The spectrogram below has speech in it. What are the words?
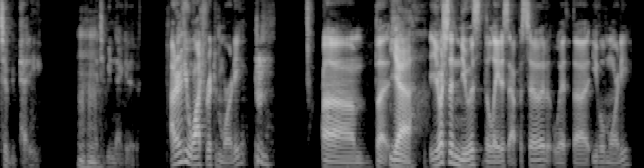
to be petty Mm-hmm. and to be negative. I don't know if you watched Rick and Morty, um, but Yeah, you watched the newest, the latest episode with uh, Evil Morty.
